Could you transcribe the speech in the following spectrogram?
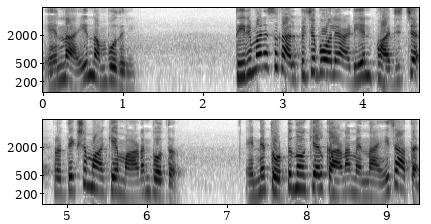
എന്നായി നമ്പൂതിരി. തിരുമനസ് കൽപ്പിച്ച പോലെ അടിയൻ ഭജിച്ച് പ്രത്യക്ഷമാക്കിയ മാടൻ പോത്ത്. എന്നെ തൊട്ടു നോക്കിയാൽ കാണാം എന്നായി ചാത്തൻ.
